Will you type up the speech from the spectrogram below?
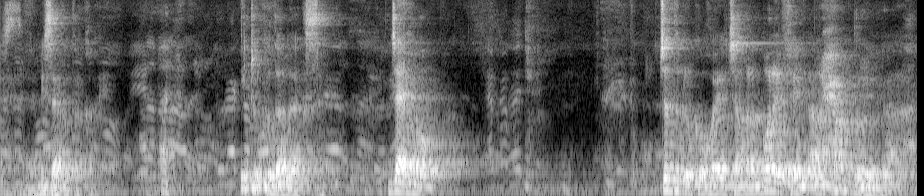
আসছে। মিশা কথা খায়? একটু ক্ষুধা লাগছে। যাই হোক যতটুকু হয়েছে আমরা বলে ফেলি আলহামদুলিল্লাহ।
